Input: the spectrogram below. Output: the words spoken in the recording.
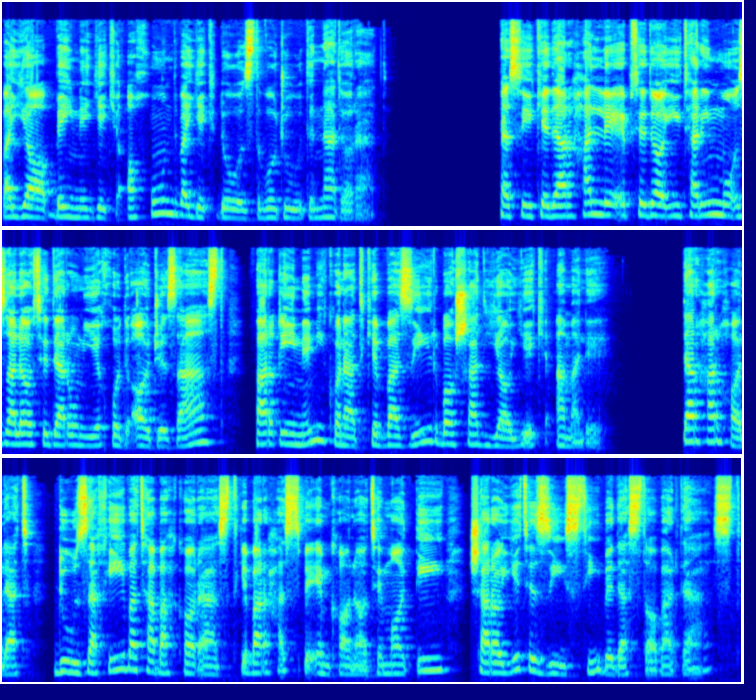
و یا بین یک آخوند و یک دزد وجود ندارد. کسی که در حل ابتدایی ترین معضلات درونی خود عاجز است فرقی نمی کند که وزیر باشد یا یک عمله. در هر حالت دوزخی و تبهکار است که بر حسب امکانات مادی شرایط زیستی به دست آورده است.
